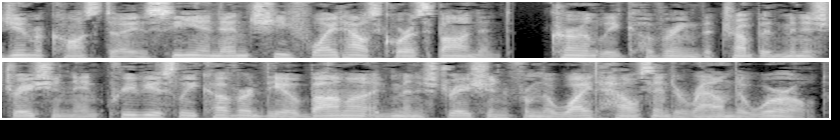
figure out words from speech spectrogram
Jim Acosta is CNN chief White House correspondent, currently covering the Trump administration and previously covered the Obama administration from the White House and around the world.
